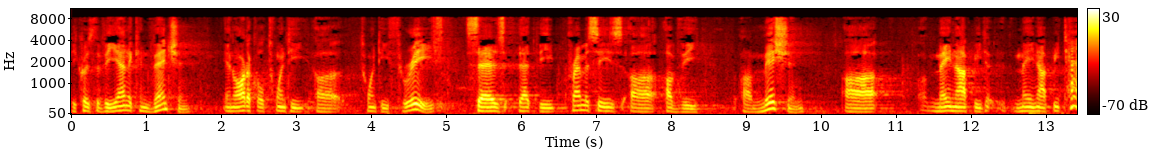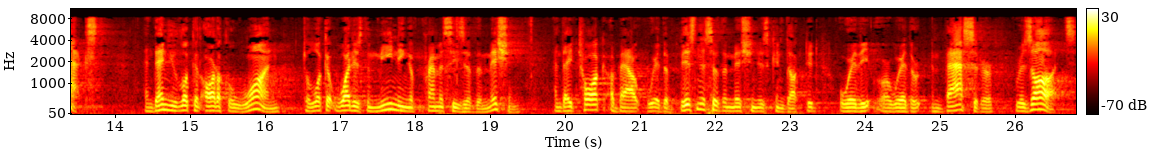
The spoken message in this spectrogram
because the Vienna Convention in Article 20, uh, 23 says that the premises uh, of the uh, mission uh, may not be may not be taxed. And then you look at Article 1 to look at what is the meaning of premises of the mission, and they talk about where the business of the mission is conducted or where the, or where the ambassador resides.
